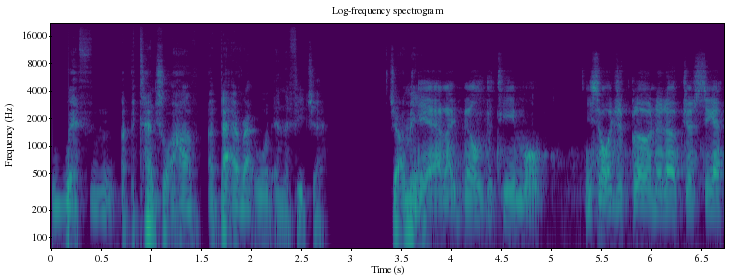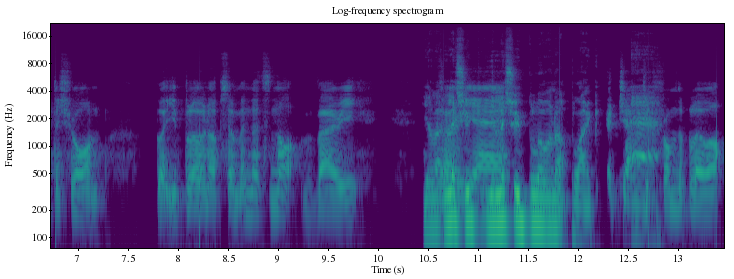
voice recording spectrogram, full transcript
with Mhm. a potential to have a better record in the future. Do you know what I mean? yeah, like build the team more. You're sort of just blowing it up just to get Deshaun, but you're blowing up something that's not very You're like Very, literally, uh, you're literally blowing up like ejected air. from the blow up.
